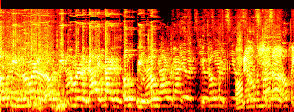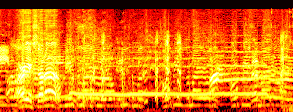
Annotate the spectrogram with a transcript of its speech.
Opie's a murderer. Opie's a murderer. Guys, guys, it's Opie. It's Opie. It's Opie. Oh, No, the shut up, please. Arya, shut up! Opie's the murderer. Opie's the murderer. Opie's the murderer.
